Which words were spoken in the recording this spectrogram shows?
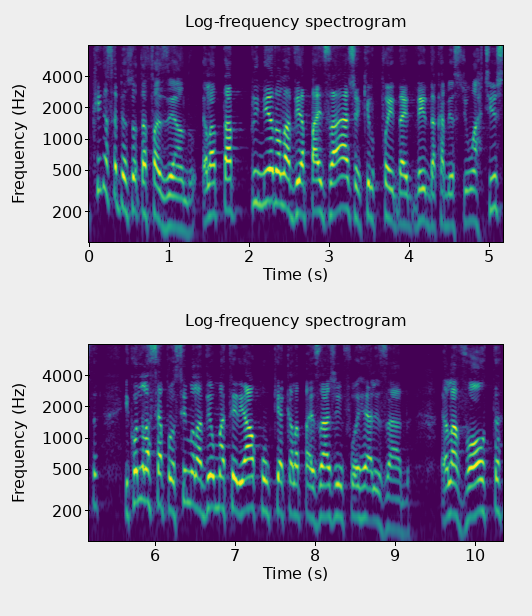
O que, que essa pessoa está fazendo? Ela está, primeiro, ela vê a paisagem, aquilo que foi, veio da cabeça de um artista, e quando ela se aproxima, ela vê o material com que aquela paisagem foi realizada. Ela volta,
